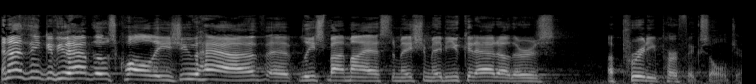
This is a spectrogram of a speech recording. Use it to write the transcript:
And I think if you have those qualities, you have, at least by my estimation, maybe you could add others, a pretty perfect soldier.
